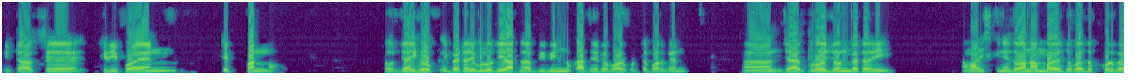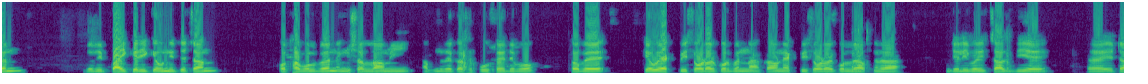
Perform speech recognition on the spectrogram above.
এটা আছে থ্রি পয়েন্ট তেপ্পান্ন। তো যাই হোক, এই ব্যাটারিগুলো দিয়ে আপনারা বিভিন্ন কাজে ব্যবহার করতে পারবেন। যার প্রয়োজন ব্যাটারি, আমার স্ক্রিনে দেওয়া নাম্বারে যোগাযোগ করবেন। যদি পাইকারি কেউ নিতে চান কথা বলবেন, ইনশাল্লাহ আমি আপনাদের কাছে পৌঁছে দেব। তবে কেউ এক পিস অর্ডার করবেন না, কারণ এক পিস অর্ডার করলে আপনারা ডেলিভারি চার্জ দিয়ে এটা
